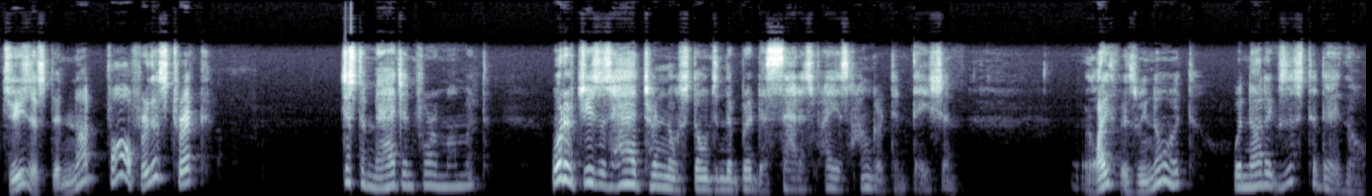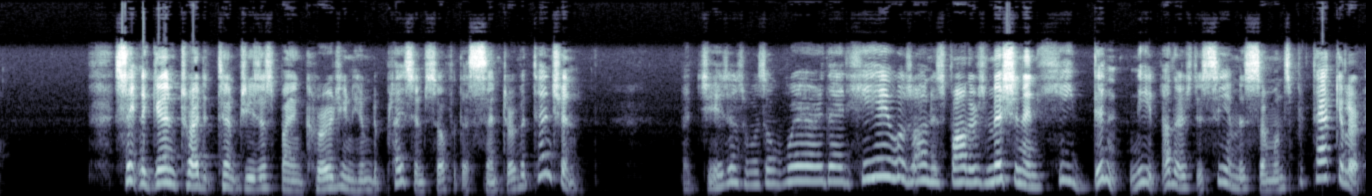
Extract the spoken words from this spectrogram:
Jesus did not fall for this trick. Just imagine for a moment. What if Jesus had turned those stones into bread to satisfy his hunger temptation? Life as we know it would not exist today, though. Satan again tried to tempt Jesus by encouraging him to place himself at the center of attention. But Jesus was aware that he was on his Father's mission and he didn't need others to see him as someone spectacular.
